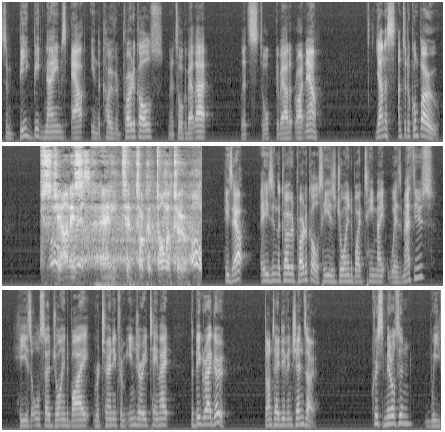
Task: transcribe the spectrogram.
Some big, big names out in the COVID protocols. I'm going to talk about that. Let's talk about it right now. Giannis Antetokounmpo. Giannis Antetokounmpo. He's out. He's in the COVID protocols. He is joined by teammate Wes Matthews. He is also joined by returning from injury teammate, the big Ragu, Donte DiVincenzo. Khris Middleton, we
